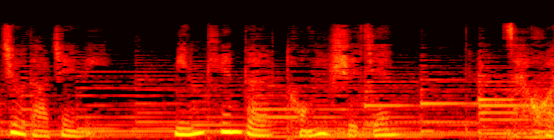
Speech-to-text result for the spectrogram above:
就到这里，明天的同一时间再会。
